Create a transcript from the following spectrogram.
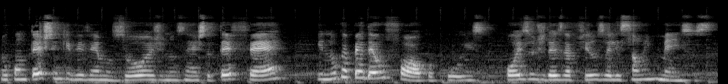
No contexto em que vivemos hoje, nos resta ter fé e nunca perder o foco, pois, pois os desafios eles são imensos.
